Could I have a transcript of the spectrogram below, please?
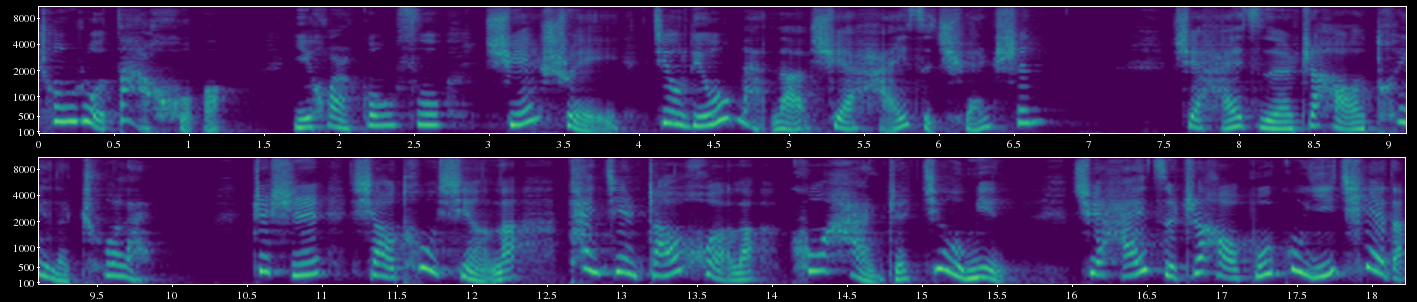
冲入大火。一会儿功夫，雪水就流满了雪孩子全身，雪孩子只好退了出来。这时，小兔醒了，看见着火了，哭喊着救命。雪孩子只好不顾一切地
